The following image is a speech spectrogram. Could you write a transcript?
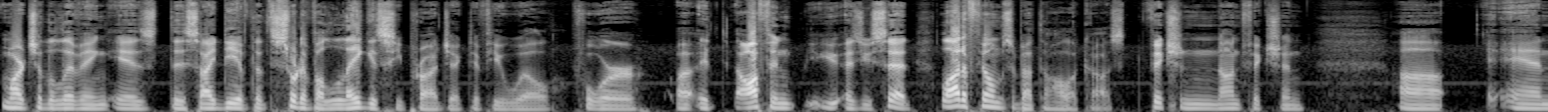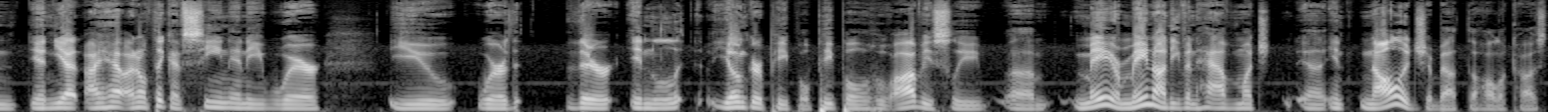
March of the Living is this idea of the sort of a legacy project, if you will, for uh, it. Often, you, as you said, a lot of films about the Holocaust, fiction, nonfiction, uh, and and yet I have I don't think I've seen anywhere you where the, they're in younger people, people who obviously um, may or may not even have much uh, knowledge about the Holocaust.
